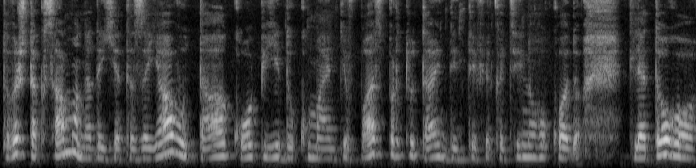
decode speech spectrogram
то ви ж так само надаєте заяву та копії документів паспорту та ідентифікаційного коду. Для того,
